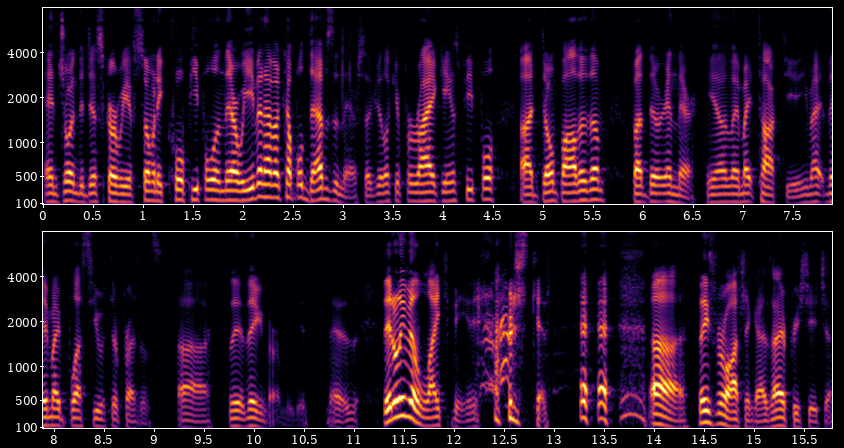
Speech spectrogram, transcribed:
and join the Discord. We have so many cool people in there. We even have a couple devs in there. So if you're looking for Riot Games people, uh, don't bother them, but they're in there. You know, they might talk to you. You might they might bless you with their presence. Uh, they, they ignore me, dude. They don't even like me. I'm just kidding. uh, thanks for watching, guys. I appreciate you.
